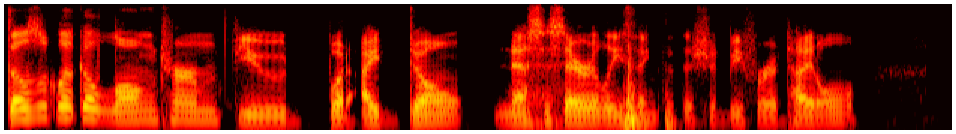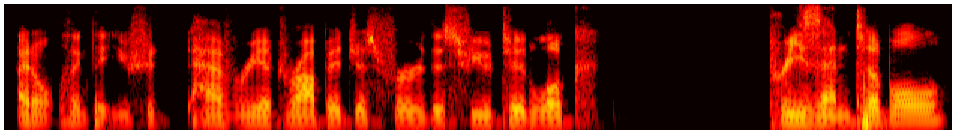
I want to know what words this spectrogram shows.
does look like a long term feud, but I don't necessarily think that this should be for a title. I don't think that you should have Rhea drop it just for this feud to look presentable,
